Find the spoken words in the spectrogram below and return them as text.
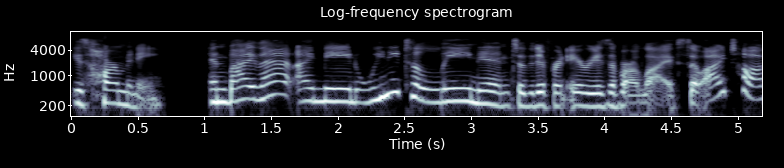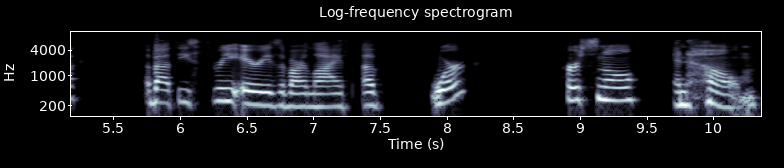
is harmony. And by that, I mean we need to lean into the different areas of our life. So I talk about these three areas of our life of work, personal, and home.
